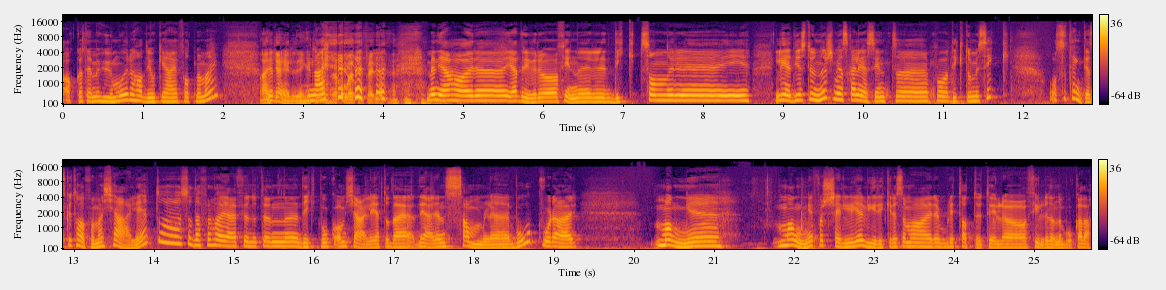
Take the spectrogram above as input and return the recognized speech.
akkurat det med humor hadde jo ikke jeg fått med meg. nei, ikke jeg heller, egentlig. Nei. Men jeg, har, eh, jeg driver og finner dikt sånn eh, i ledige stunder, som jeg skal lese inn på dikt og musikk. Og så tenkte jeg skulle ta for meg kjærlighet, og så derfor har jeg funnet en eh, diktbok om kjærlighet. Og det, det er en samlebok hvor det er mange, mange forskjellige lyrikere som har blitt tatt ut til å fylle denne boka, da.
